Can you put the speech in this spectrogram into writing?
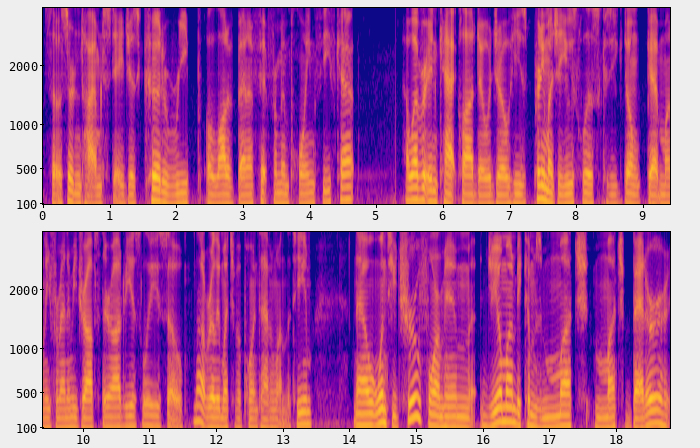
So, certain timed stages could reap a lot of benefit from employing Thief Cat. However, in Catclaw Dojo, he's pretty much useless because you don't get money from enemy drops there, obviously, so not really much of a point to having him on the team. Now, once you true form him, Geomon becomes much, much better,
